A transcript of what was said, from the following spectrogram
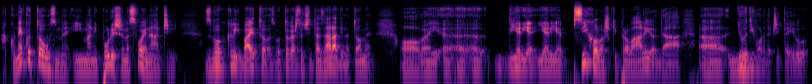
ako neko to uzme i manipuliše na svoj način, zbog clickbaitova, zbog toga što će da zaradi na tome, ovaj, uh, uh, jer, je, jer je psihološki provalio da ljudi vole da čitaju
